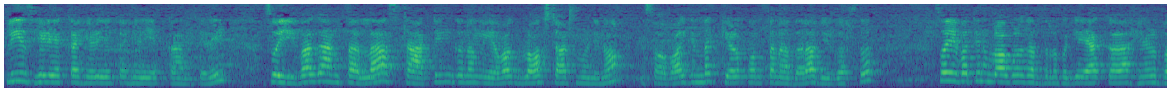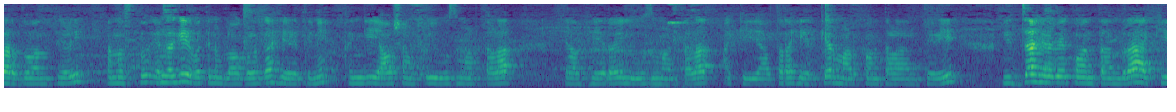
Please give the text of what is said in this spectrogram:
ಪ್ಲೀಸ್ ಹೇಳಿ ಅಕ್ಕ ಹೇಳಿ ಅಕ್ಕ ಹೇಳಿ ಅಕ್ಕ ಅಂತೇಳಿ. ಸೊ ಇವಾಗ ಅಂತ ಅಲ್ಲ ಸ್ಟಾರ್ಟಿಂಗ್ ನಾನು ಯಾವಾಗ ಬ್ಲಾಗ್ ಸ್ಟಾರ್ಟ್ ಮಾಡಿನೋ, ಸೊ, ಅವಾಗಿಂದ ಕೇಳ್ಕೊಂತಾನ ಅದಾರ ವ್ಯೂವರ್ಸ್ ಸೊ ಇವತ್ತಿನ ಬ್ಲಾಗ್ ಒಳಗೆ ಅದ್ರ ಬಗ್ಗೆ ಯಾಕ ಹೇಳ್ಬಾರ್ದು ಅಂತೇಳಿ ಅನ್ನಿಸ್ತು. ಹಂಗಾಗಿ ಇವತ್ತಿನ ಬ್ಲಾಗ್ ಒಳಗೆ ಹೇಳ್ತೀನಿ. ತಂಗಿ ಯಾವ ಶಾಂಪು ಯೂಸ್ ಮಾಡ್ತಾಳ, ಯಾವ ಹೇರ್ ಆಯಿಲ್ ಯೂಸ್ ಮಾಡ್ತಾಳ, ಆಕಿ ಯಾವ ಥರ ಹೇರ್ ಕೇರ್ ಮಾಡ್ಕೊಂತಾಳ ಅಂತೇಳಿ. ನಿಜ ಹೇಳಬೇಕು ಅಂತಂದ್ರೆ ಆಕಿ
